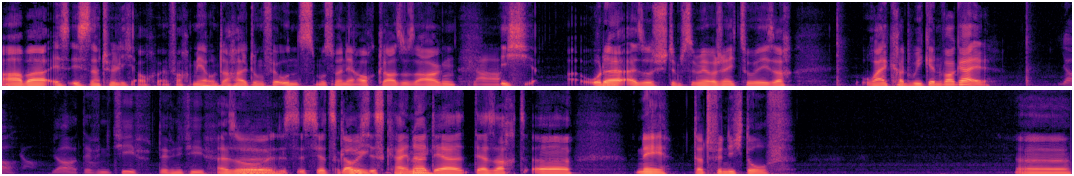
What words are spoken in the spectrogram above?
Aber es ist natürlich auch einfach mehr Unterhaltung für uns, muss man ja auch klar so sagen. Klar. Ich, oder, also stimmst du mir wahrscheinlich zu, wenn ich sage, Wildcard Weekend war geil. Ja, ja, definitiv, definitiv. Also Äh, es ist jetzt, glaube ich, ist keiner, der, der sagt, äh, nee, das finde ich doof. Äh,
